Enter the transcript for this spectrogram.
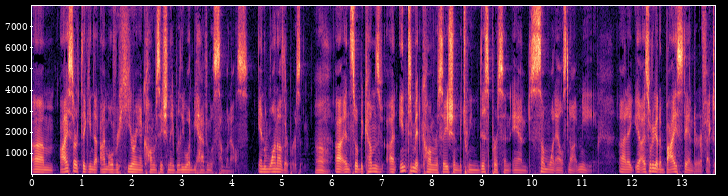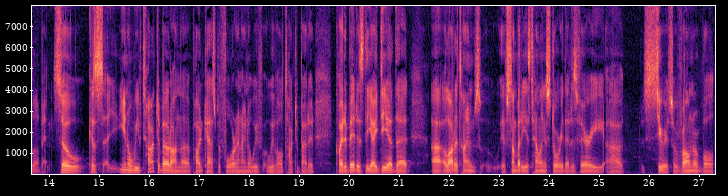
um, I start thinking that I'm overhearing a conversation they really want to be having with someone else and one other person. Oh. Uh, and so it becomes an intimate conversation between this person and someone else, not me. And I, yeah, I sort of get a bystander effect a little bit. So, because you know we've talked about on the podcast before, and I know we've we've all talked about it quite a bit, is the idea that uh, a lot of times if somebody is telling a story that is very uh, serious or vulnerable,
